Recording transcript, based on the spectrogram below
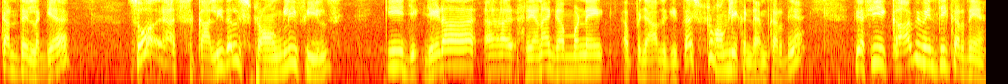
ਕਰਨ ਤੇ ਲੱਗਿਆ। So Akali Dal strongly feels ਕਿ ਜਿਹੜਾ ਹਰਿਆਣਾ ਗਵਰਨਮੈਂਟ ਨੇ ਪੰਜਾਬ ਦੇ ਕੀਤਾ ਸਟਰੋਂਗਲੀ ਕੰਡੈਮ ਕਰਦੇ ਆ। ਤੇ ਅਸੀਂ ਇੱਕ ਆ ਵੀ ਬੇਨਤੀ ਕਰਦੇ ਆ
